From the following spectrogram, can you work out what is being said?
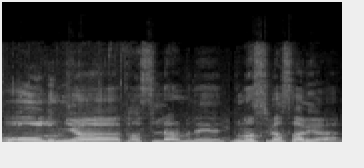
Oğlum ya tahsiller mi ne? Bu nasıl bir hasar ya?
